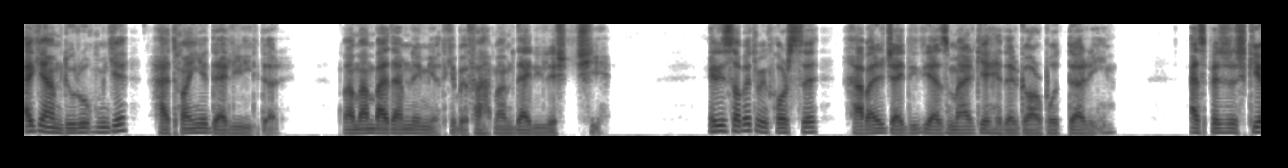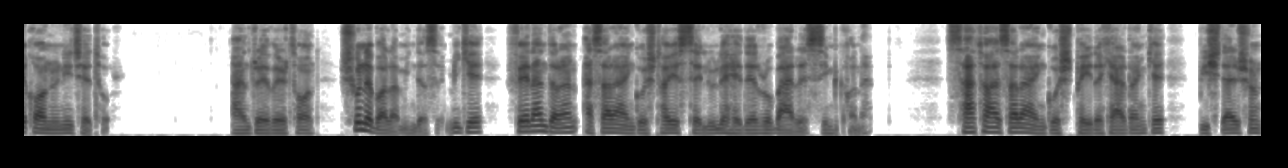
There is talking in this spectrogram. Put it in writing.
اگه هم دروغ میگه حتما یه دلیلی داره و من بدم نمیاد که بفهمم دلیلش چیه. الیزابت می‌پرسه خبر جدیدی از مرگ هدرگاربوت دارین؟ از پزشکی قانونی چطور؟ اندرو اورتون شونه بالا میندازه میگه فعلا دارن اثر انگشت های سلول هدر رو بررسی می‌کنن. صد اثر انگشت پیدا کردن که بیشترشون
